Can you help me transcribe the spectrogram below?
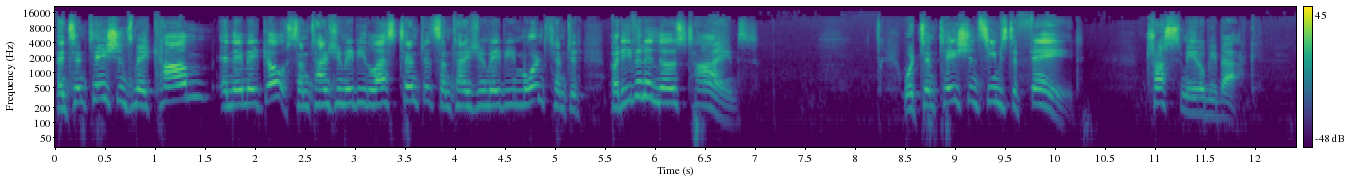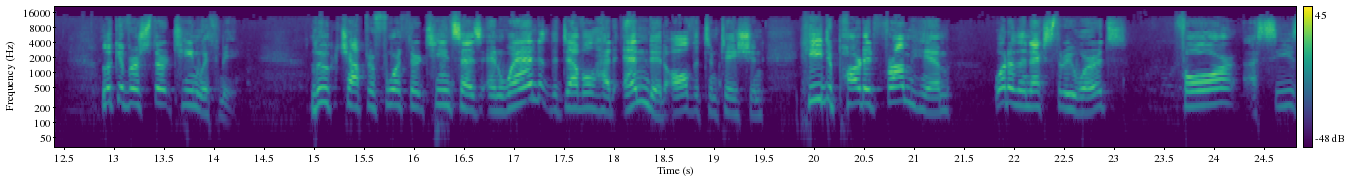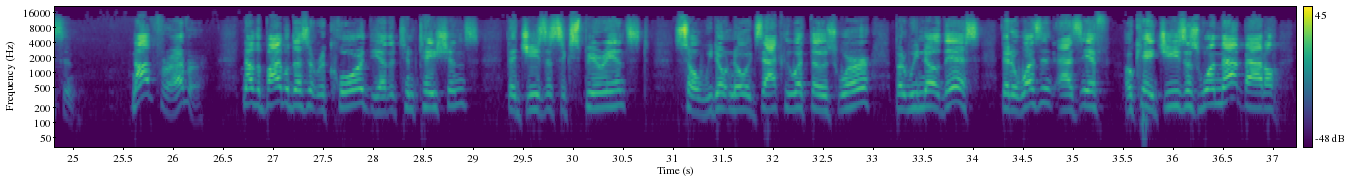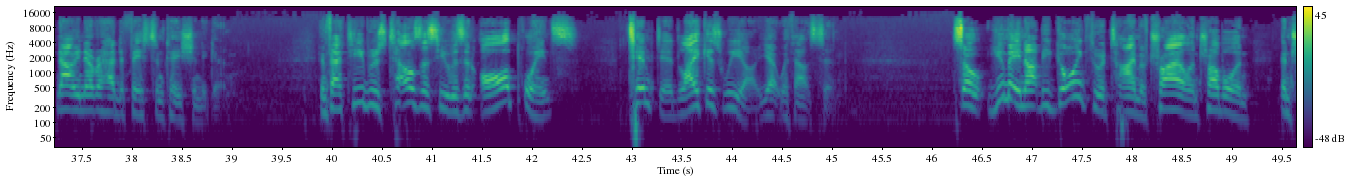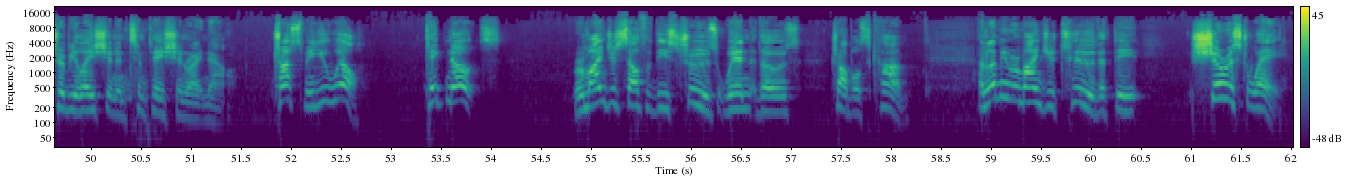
And temptations may come and they may go. Sometimes you may be less tempted, sometimes you may be more tempted. But even in those times where temptation seems to fade, trust me, it'll be back. Look at verse 13 with me. Luke chapter 4 13 says, And when the devil had ended all the temptation, he departed from him. What are the next three words? For a season. Not forever. Now, the Bible doesn't record the other temptations that Jesus experienced. So we don't know exactly what those were, but we know this that it wasn't as if, okay, Jesus won that battle, now he never had to face temptation again. In fact, Hebrews tells us he was in all points tempted, like as we are, yet without sin. So you may not be going through a time of trial and trouble and, and tribulation and temptation right now. Trust me, you will. Take notes. Remind yourself of these truths when those troubles come. And let me remind you, too, that the surest way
